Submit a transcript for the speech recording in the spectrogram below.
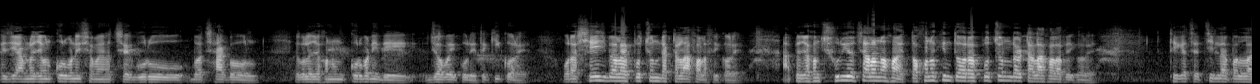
এই যে আমরা যেমন কোরবানির সময় হচ্ছে গরু বা ছাগল, এগুলো যখন কোরবানি দিই, জবাই করি, তো কি করে? ওরা শেষ বেলায় প্রচণ্ড একটা লাফালাফি করে। আপনি যখন ছুরিও চালানো হয়, তখনও কিন্তু ওরা প্রচণ্ড একটা লাফালাফি করে। ঠিক আছে, চিল্লাপাল্লা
